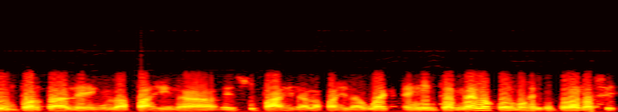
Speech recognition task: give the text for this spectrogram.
un portal en la página, en su página, la página web, en internet lo podemos encontrar así.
